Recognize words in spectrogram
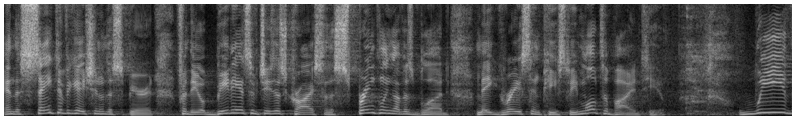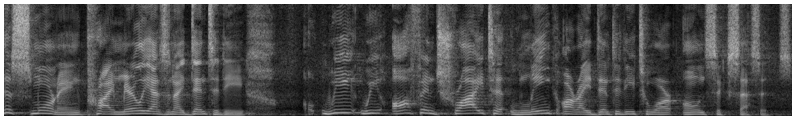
and the sanctification of the Spirit, for the obedience of Jesus Christ, for the sprinkling of his blood, may grace and peace be multiplied to you. We this morning, primarily as an identity, we, we often try to link our identity to our own successes.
